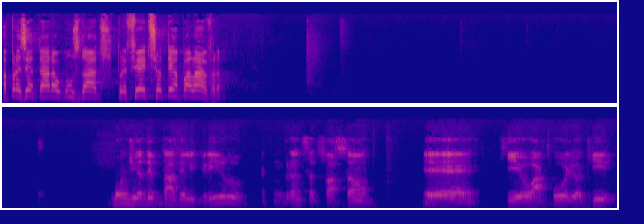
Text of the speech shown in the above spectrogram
apresentar alguns dados. Prefeito, o senhor tem a palavra. Bom dia, deputado Eli Grilo. É com grande satisfação é, que eu acolho aqui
